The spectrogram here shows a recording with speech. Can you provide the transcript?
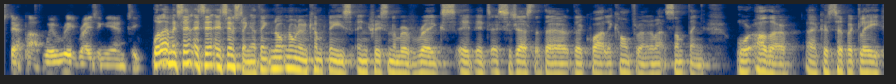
step up. We're really raising the ante. Well, I mean, it's, it's, it's interesting. I think normally when companies increase the number of rigs, it, it, it suggests that they're they're quietly confident about something or other, because uh, typically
